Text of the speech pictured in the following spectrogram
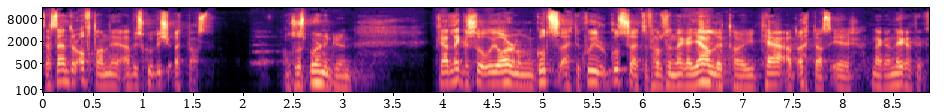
det stender ofte at vi skulle ikke øttast. Og så spurningen, hva legger så i årene om gods etter, er gods etter fram som nega jævlig tar i til at øttast er nega negativt.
